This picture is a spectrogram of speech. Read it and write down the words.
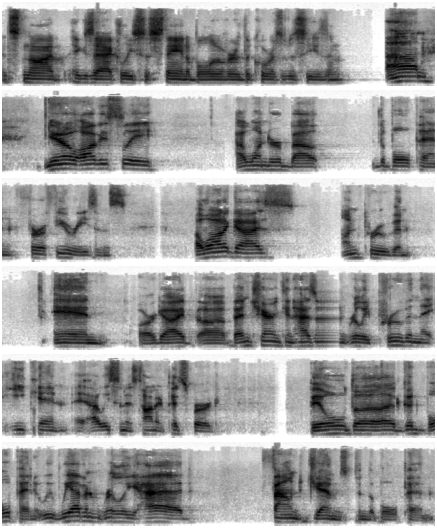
it's not exactly sustainable over the course of a season. Um, You know, obviously, I wonder about the bullpen for a few reasons. A lot of guys unproven, and our guy uh, Ben Cherington hasn't really proven that he can, at least in his time in Pittsburgh, build a good bullpen. We, we haven't really had found gems in the bullpen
